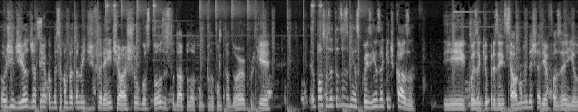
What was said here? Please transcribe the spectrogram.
Hoje em dia eu já tenho a cabeça completamente diferente. Eu acho gostoso estudar pelo, pelo computador, porque eu posso fazer todas as minhas coisinhas aqui de casa. E coisa que o presencial não me deixaria fazer, e eu,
